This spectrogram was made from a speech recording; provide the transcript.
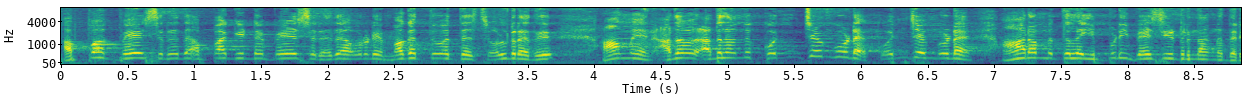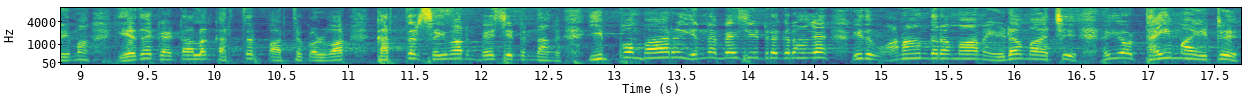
அப்பா பேசுறது அப்பா கிட்ட பேசுறது அவருடைய மகத்துவத்தை சொல்றது. ஆமேன். அத அதுல வந்து கொஞ்சம் கூட கொஞ்சம் கூட ஆரம்பத்துல இப்படி பேசிட்டு இருந்தாங்க தெரியுமா? எதை கேட்டாலும் கர்த்தர் பார்த்து கொள்வார் கர்த்தர் செய்வார்னு பேசிட்டு இருந்தாங்க. இப்போ பாரு என்ன பேசிட்டு இருக்கிறாங்க? இது வனாந்தரமான இடமாச்சு. ஐயோ டைம் ஆயிட்டு.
